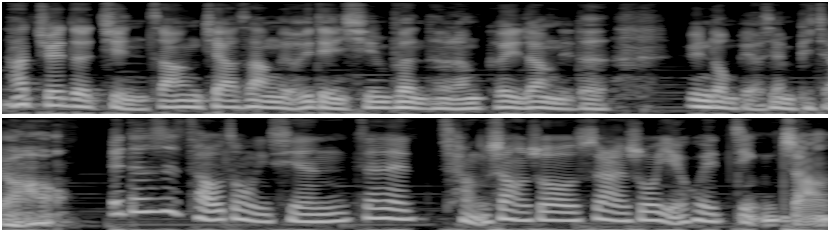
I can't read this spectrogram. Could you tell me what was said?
他觉得紧张加上有一点兴奋，可能可以让你的运动表现比较好。哎，但是曹总以前站在场上的时候，虽然说也会紧张，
